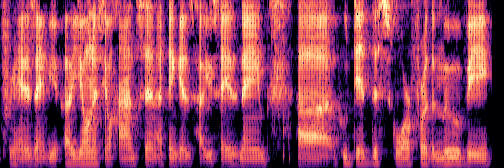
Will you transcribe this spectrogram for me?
forget his name. Uh, Jonas Johansson, I think is how you say his name, uh, who did the score for the movie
